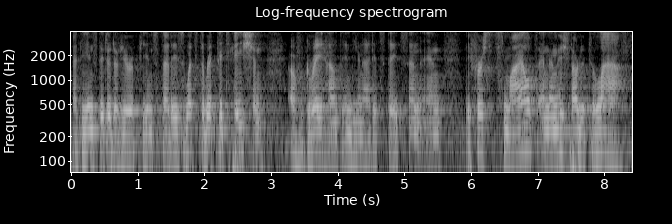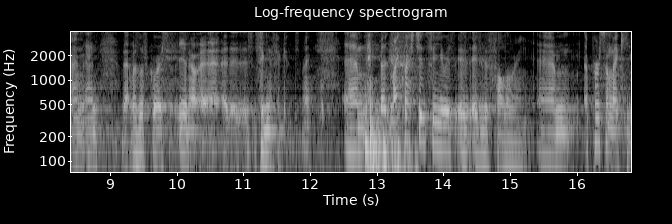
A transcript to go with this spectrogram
at the Institute of European Studies, what's the reputation of Greyhound in the United States? And, and they first smiled and then they started to laugh. And, and that was, of course, you know, uh, uh, significant, right? Um, but my question to you is, is, is the following. Um, a person like you,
